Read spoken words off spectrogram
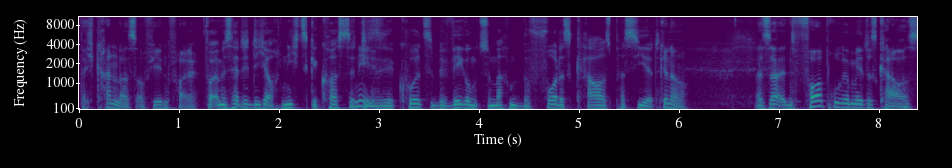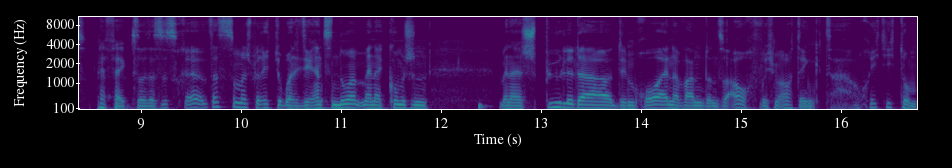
Weil ich kann das auf jeden Fall. Vor allem, es hätte dich auch nichts gekostet, Nee. diese kurze Bewegung zu machen, bevor das Chaos passiert. Genau. Das war ein vorprogrammiertes Chaos. Perfekt. So, das ist, äh, das ist zum Beispiel richtig dumm. Oder die ganze Nummer mit meiner komischen, meiner Spüle da dem Rohr in der Wand und so auch, wo ich mir auch denke, auch richtig dumm.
